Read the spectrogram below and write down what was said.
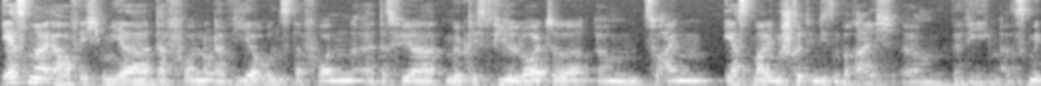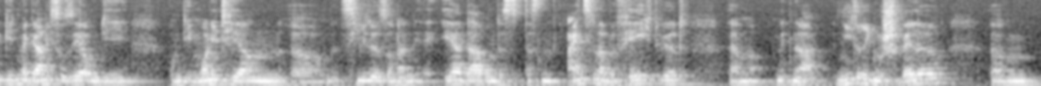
erstmal erhoffe ich mir davon oder wir uns davon, äh, dass wir möglichst viele Leute ähm, zu einem erstmaligen Schritt in diesem Bereich ähm, bewegen. Also es geht mir gar nicht so sehr um die, um die monetären äh, Ziele, sondern eher darum, dass, dass ein Einzelner befähigt wird, ähm, mit einer niedrigen Schwelle ähm,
